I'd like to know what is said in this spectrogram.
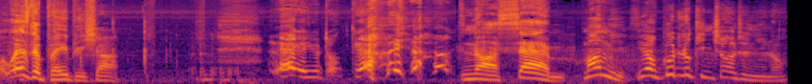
Where's the baby, Sha? Hey, you don't care. Nah, Sam. Mommy, you have good looking children, you know.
